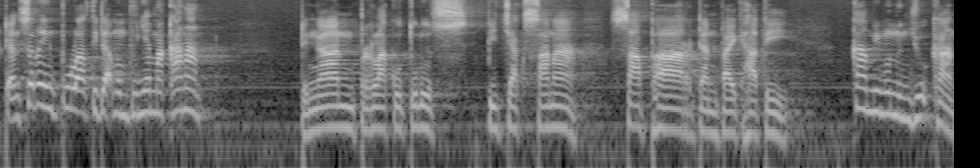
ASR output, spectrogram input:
dan sering pula tidak mempunyai makanan. Dengan berlaku tulus, bijaksana, sabar, dan baik hati, kami menunjukkan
